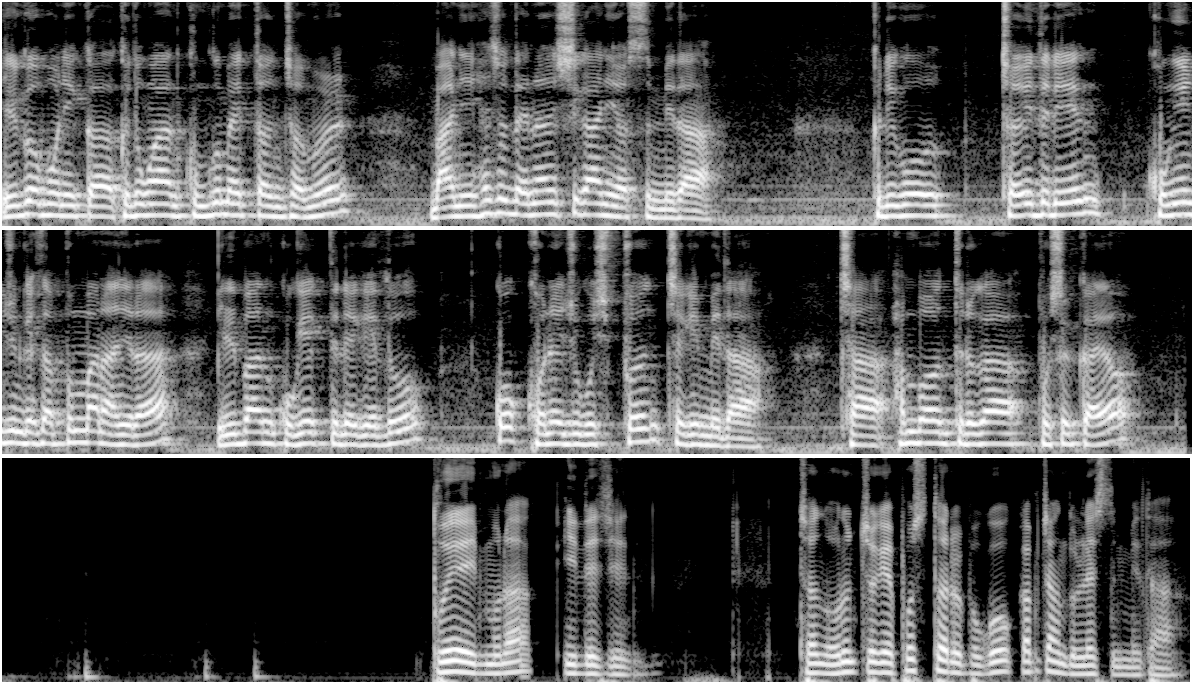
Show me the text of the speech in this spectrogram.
읽어보니까 그동안 궁금했던 점을 많이 해소되는 시간이었습니다. 그리고 저희들인 공인중개사뿐만 아니라 일반 고객들에게도 꼭 권해주고 싶은 책입니다. 자, 한번 들어가 보실까요? 부의 인문학 이대진. 전 오른쪽에 포스터를 보고 깜짝 놀랐습니다.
